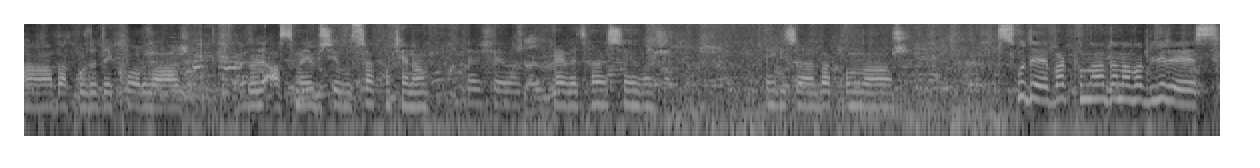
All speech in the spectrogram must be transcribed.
Aa bak burada dekor var. Böyle asmaya bir şey bulsak mı Kenan? Her şey var. Evet her şey var. Ne güzel bak bunlar. Sude bak bunlardan alabiliriz.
